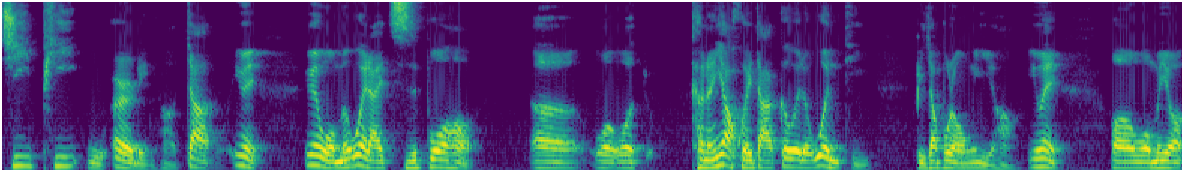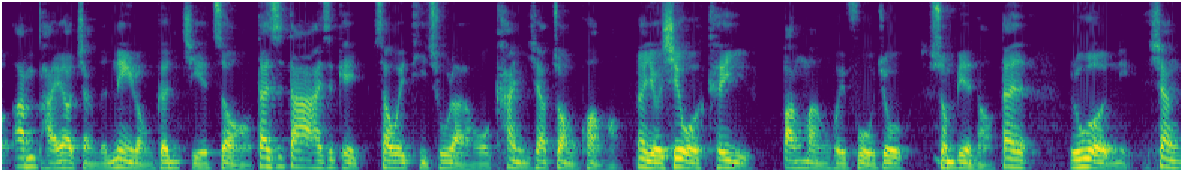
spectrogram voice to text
GP 五二零哈，叫因为因为我们未来直播哈，呃，我我可能要回答各位的问题比较不容易哈，因为呃我们有安排要讲的内容跟节奏，但是大家还是可以稍微提出来，我看一下状况哈。那有些我可以帮忙回复，我就顺便哈。但如果你像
